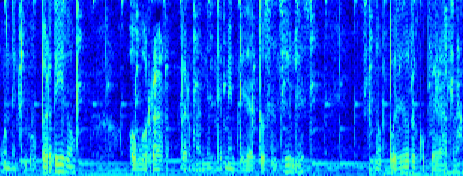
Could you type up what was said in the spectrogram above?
un equipo perdido o borrar permanentemente datos sensibles si no puedes recuperarla.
